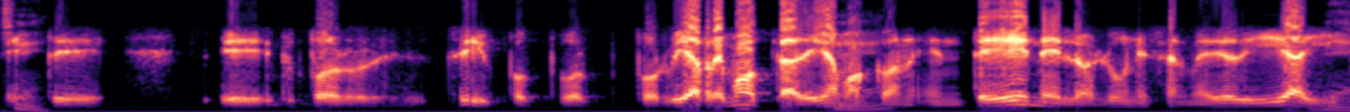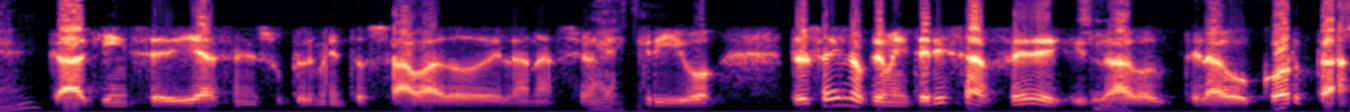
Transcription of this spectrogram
este eh, por sí por, por, vía remota digamos con en TN los lunes al mediodía y cada 15 días en suplemento sábado de la Nación escribo. Pero sabes lo que me interesa Fede que lo hago te lo hago corta.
